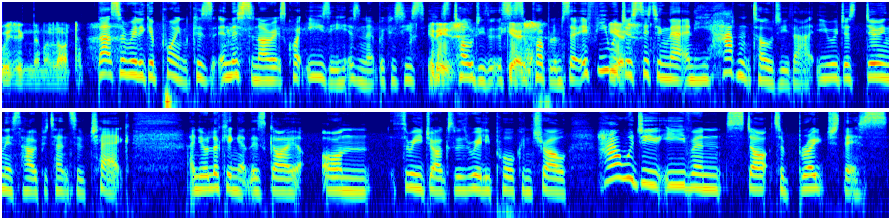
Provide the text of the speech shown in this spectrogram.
quizzing them a lot. That's a really good point because in this scenario it's quite easy, isn't it? Because he's, he's is. told you that this yes. is a problem. So if you were yes. just sitting there and he hadn't told you that, you were just doing this hypertensive check and you're looking at this guy on three drugs with really poor control, how would you even start to broach this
